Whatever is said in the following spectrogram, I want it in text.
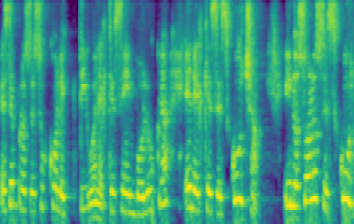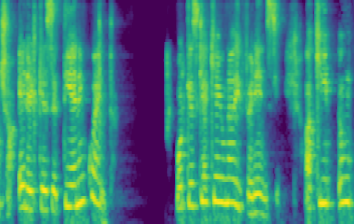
ese proceso colectivo en el que se involucra, en el que se escucha, y no solo se escucha, en el que se tiene en cuenta. Porque es que aquí hay una diferencia. Aquí un,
